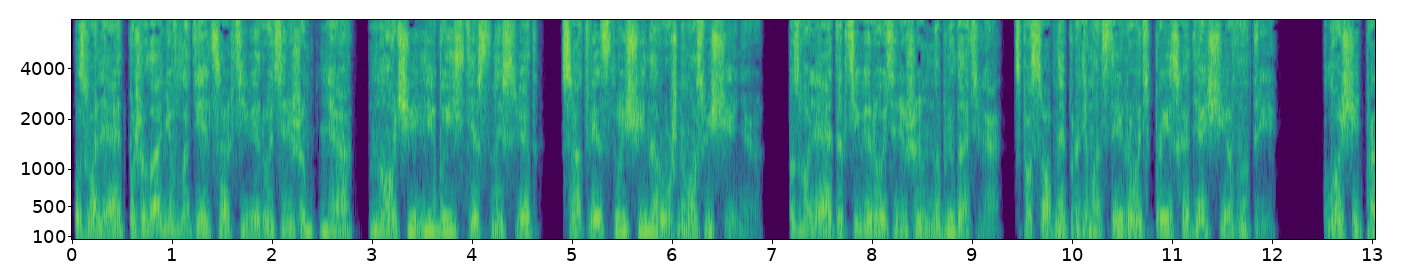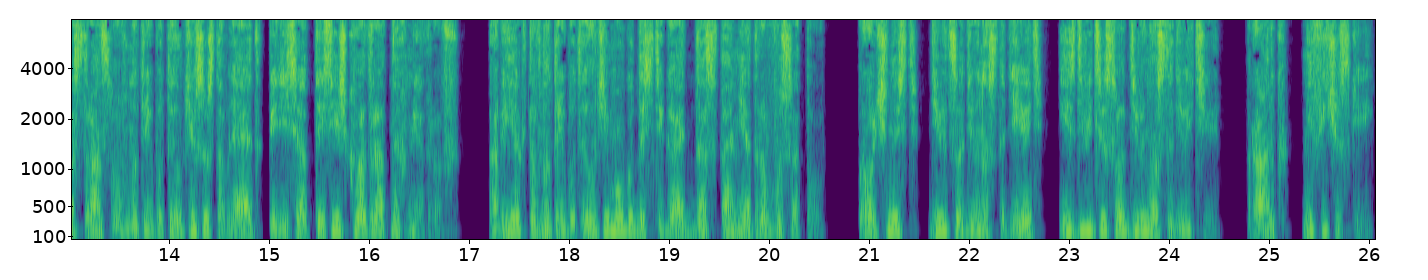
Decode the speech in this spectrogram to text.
Позволяет по желанию владельца активировать режим дня, ночи либо естественный свет, соответствующий наружному освещению. Позволяет активировать режим наблюдателя, способный продемонстрировать происходящее внутри. Площадь пространства внутри бутылки составляет 50 тысяч квадратных метров. Объекты внутри бутылки могут достигать до 100 метров в высоту. Прочность 999 из 999. Ранг мифический.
